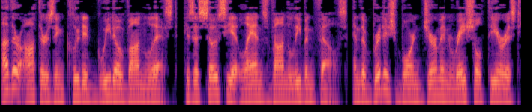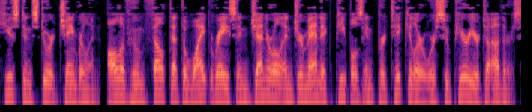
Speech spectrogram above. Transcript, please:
other authors included Guido von List, his associate Lanz von Liebenfels, and the British-born German racial theorist Houston Stewart Chamberlain, all of whom felt that the white race in general and Germanic peoples in particular were superior to others,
